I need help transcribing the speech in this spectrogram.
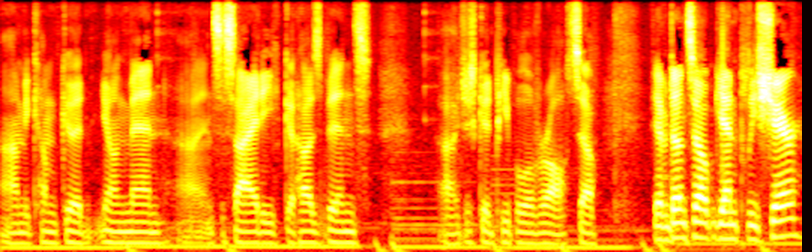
um, become good young men uh, in society, good husbands, uh, just good people overall. So if you haven't done so, again, please share.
